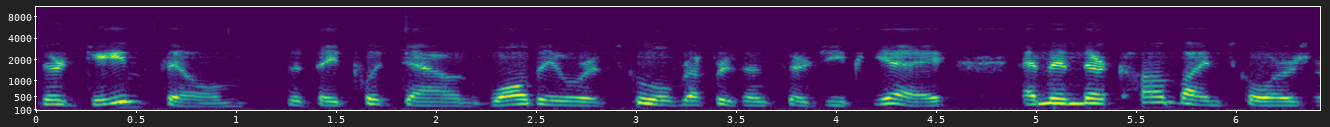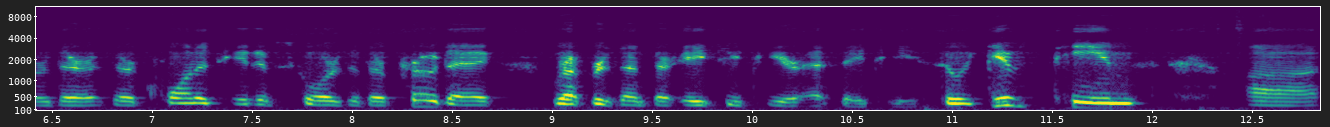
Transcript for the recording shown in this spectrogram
their game film that they put down while they were at school represents their GPA, and then their combine scores or their, their quantitative scores of their pro day represent their ACT or SAT. So it gives teams uh,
